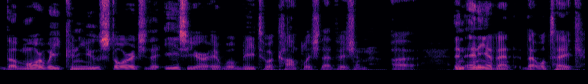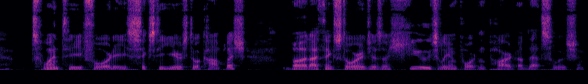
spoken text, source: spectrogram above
the more we can use storage, the easier it will be to accomplish that vision. Uh, in any event, that will take 20, 40, 60 years to accomplish. But I think storage is a hugely important part of that solution.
